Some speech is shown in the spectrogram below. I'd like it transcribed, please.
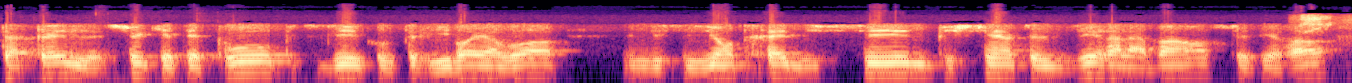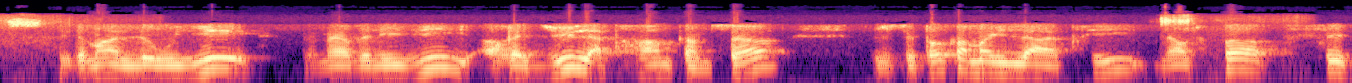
t'appelles ceux qui étaient pour, puis tu dis, écoute, il va y avoir une décision très difficile, puis je tiens à te le dire à l'avance, etc. Évidemment, Loyer, le maire de Lévis, aurait dû la prendre comme ça. Je ne sais pas comment il l'a appris, mais en tout cas, c'est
